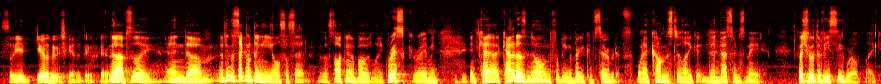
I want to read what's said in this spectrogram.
So, you, you got to do what you got to do. Yeah. No, absolutely. And um, I think the second thing he also said was talking about like risk, right? I mean, in Canada, Canada is known for being very conservative when it comes to like the investments made, especially with the VC world. Like,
